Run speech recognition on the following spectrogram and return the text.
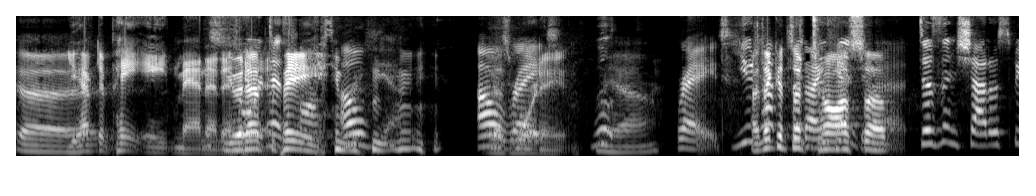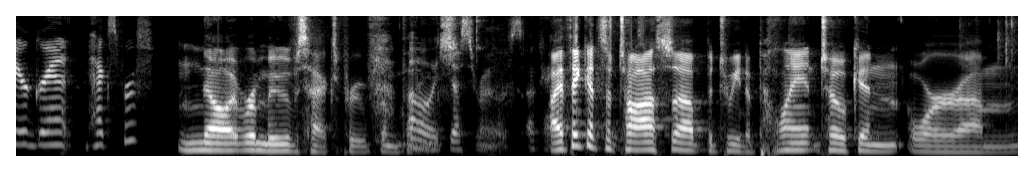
uh You have to pay eight mana to you would have to pay. Oh, yeah. Oh, That's ward right, eight. Well, yeah. right. You'd I think it's a to- I toss up. that. Doesn't Shadowspear grant hexproof? No, it removes hexproof from things. Oh, it just removes. Okay. I think it's a toss up between a plant token or um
